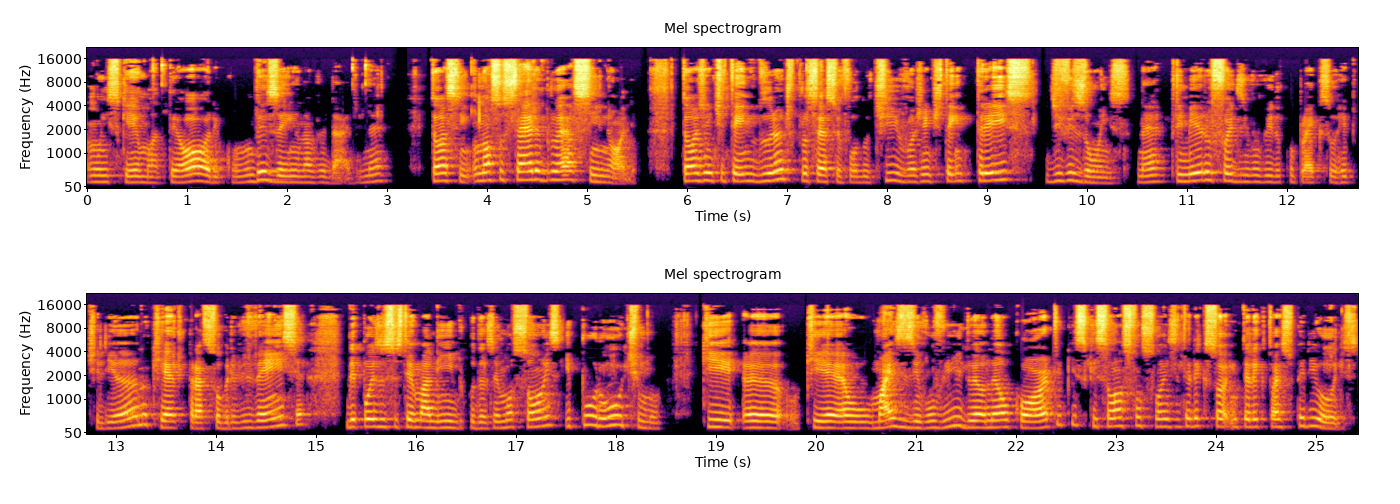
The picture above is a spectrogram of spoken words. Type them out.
um esquema teórico, um desenho, na verdade, né? Então, assim, o nosso cérebro é assim, olha. Então, a gente tem, durante o processo evolutivo, a gente tem três divisões, né? Primeiro foi desenvolvido o complexo reptiliano, que é para sobrevivência, depois o sistema límbico das emoções, e por último, que, uh, que é o mais desenvolvido, é o neocórtex, que são as funções intelectuais superiores.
